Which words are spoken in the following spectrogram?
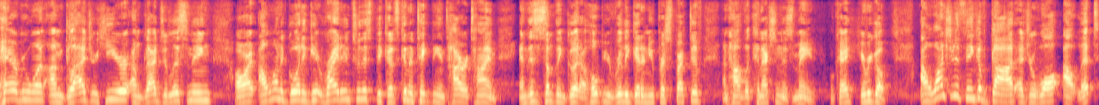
Hey everyone, I'm glad you're here. I'm glad you're listening. All right, I want to go ahead and get right into this because it's going to take the entire time. And this is something good. I hope you really get a new perspective on how the connection is made. Okay, here we go. I want you to think of God as your wall outlet,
